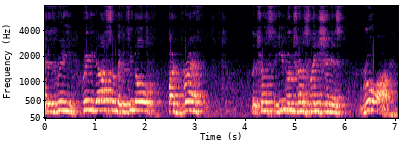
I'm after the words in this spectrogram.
That is really, really awesome because you know what breath, the, trans, the Hebrew translation is ruach,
